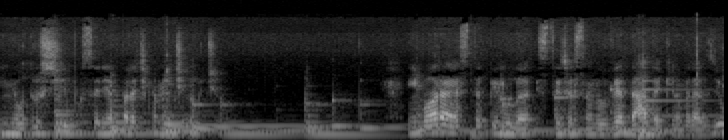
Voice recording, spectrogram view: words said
Em outros tipos, seria praticamente inútil. Embora esta pílula esteja sendo vedada aqui no Brasil,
